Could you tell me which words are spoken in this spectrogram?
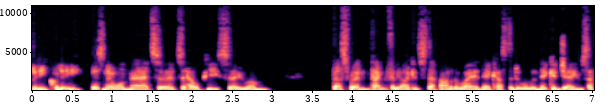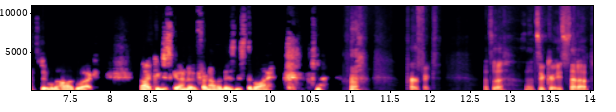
but equally, there's no one there to, to help you. So, um, that's when thankfully I can step out of the way and Nick has to do all Nick and James have to do all the hard work. I can just go and look for another business to buy. Perfect. That's a that's a great setup.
